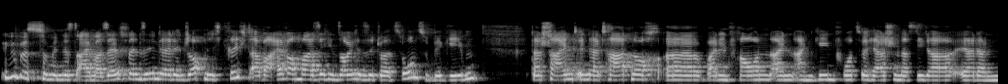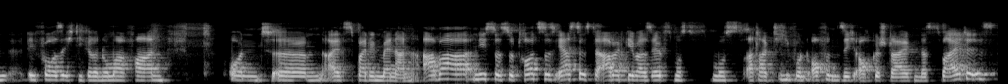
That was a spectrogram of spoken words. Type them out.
übe es zumindest einmal, selbst wenn sie hinterher den Job nicht kriegt, aber einfach mal sich in solche Situationen zu begeben, da scheint in der Tat noch äh, bei den Frauen ein, ein Gen vorzuherrschen, dass sie da eher dann die vorsichtigere Nummer fahren und ähm, als bei den Männern. Aber nichtsdestotrotz, das erste ist, der Arbeitgeber selbst muss, muss attraktiv und offen sich auch gestalten. Das zweite ist,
